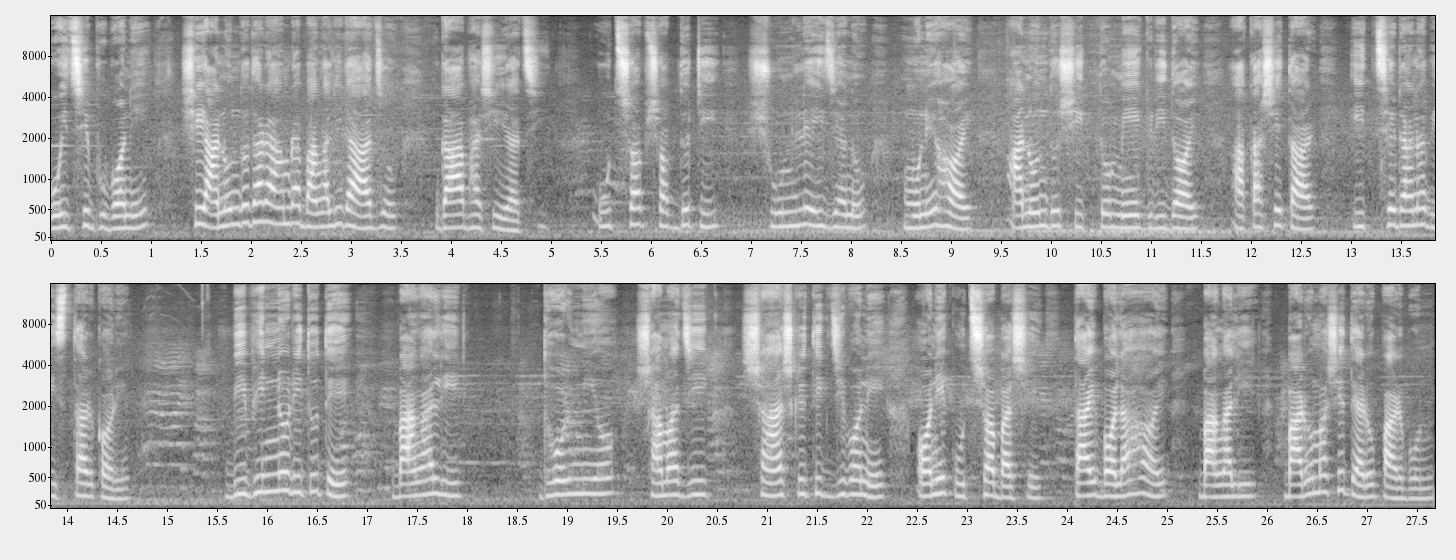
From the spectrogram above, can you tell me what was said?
বইছে ভুবনে। সেই আনন্দধারা আমরা বাঙালিরা আজও গা ভাসিয়ে আছি। উৎসব শব্দটি শুনলেই যেন মনে হয় আনন্দ সিক্ত মেঘ হৃদয় আকাশে তার ইচ্ছে ডানা বিস্তার করে। বিভিন্ন ঋতুতে বাঙালির ধর্মীয়, সামাজিক, সাংস্কৃতিক জীবনে অনেক উৎসব আসে। তাই বলা হয় বাঙালির বারো মাসে তেরো পার্বণ।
